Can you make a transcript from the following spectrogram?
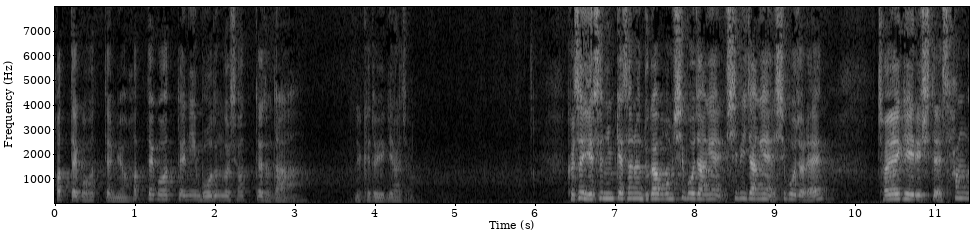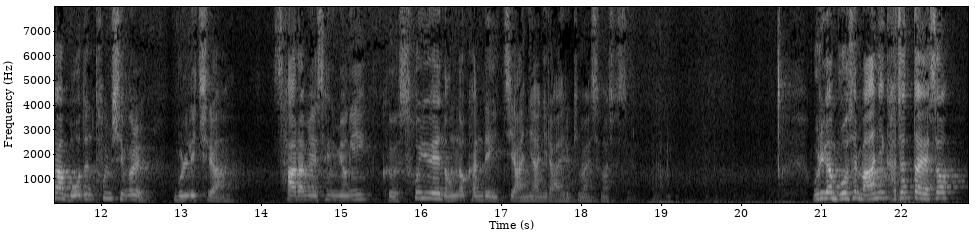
헛되고 헛되며 헛되고 헛되니 모든 것이 헛되도다. 이렇게도 얘기를 하죠. 그래서 예수님께서는 누가복음 15장에 12장에 15절에 저에게 이르시되 삼가 모든 탐심을 물리치라 사람의 생명이 그 소유에 넉넉한 데 있지 아니하니라 이렇게 말씀하셨어요. 우리가 무엇을 많이 가졌다 해서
